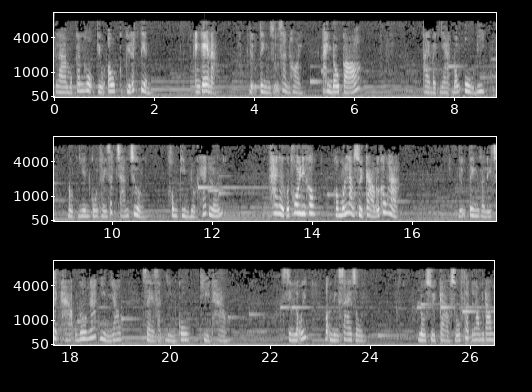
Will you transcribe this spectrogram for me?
Là một căn hộ kiểu Âu cực kỳ đắt tiền. Anh ghen à? Liễu tình giữ dằn hỏi. Anh đâu có. Tai bạch nhạn bỗng ủ đi. Đột nhiên cô thấy rất chán trường. Không kìm được hét lớn. Hai người có thôi đi không? Có muốn làm sủi cảo nữa không hả? Liễu Tinh và Lý Trạch Hạo ngơ ngác nhìn nhau Rè rặt nhìn cô Thì thào. Xin lỗi, bọn mình sai rồi. Lô sùi cảo số phận long đong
